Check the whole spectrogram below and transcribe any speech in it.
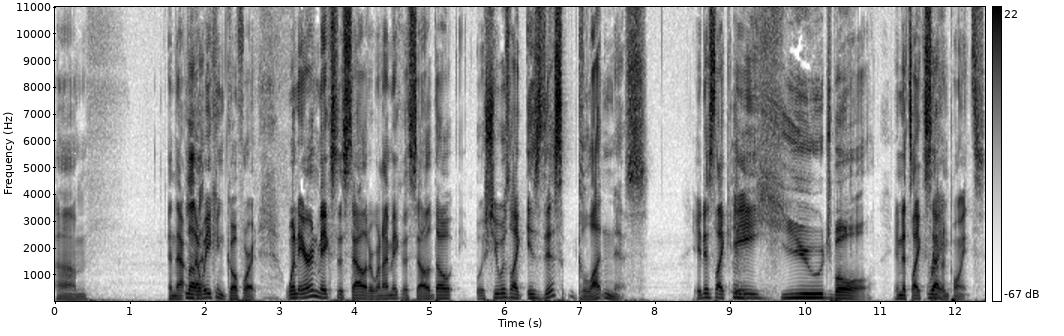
Um, and that Love that it. way you can go for it. When Erin makes this salad, or when I make the salad, though, she was like, "Is this gluttonous?" It is like a huge bowl, and it's like seven. Right. points.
